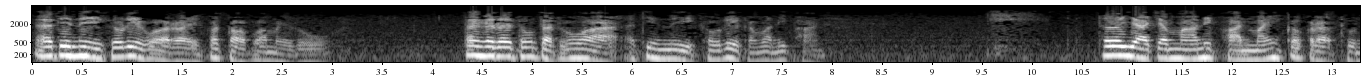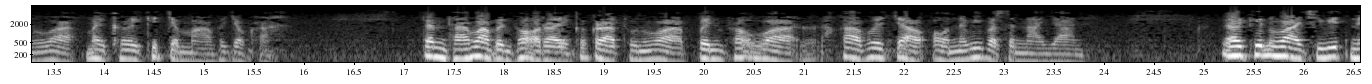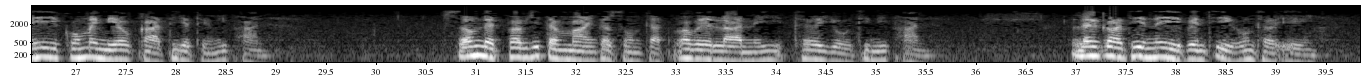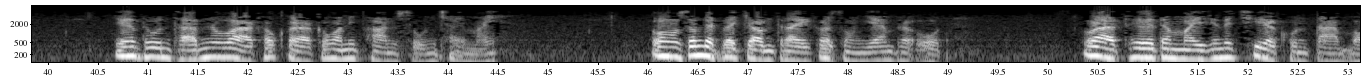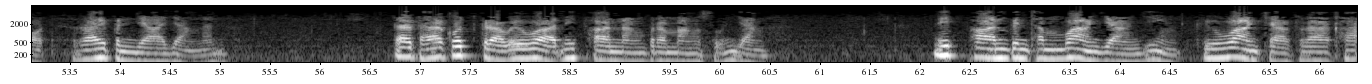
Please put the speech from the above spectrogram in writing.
แต่ที่นี่เขาเรียกว่าอะไร ก็ตอบว่าไม่รู้ ท่านก็เลยทรงตัดว่าที่นี่เขาเรียกกันว่านิพพาน เธออยากจะมานิพพานไหมก็กราบทูลว่าไม่เคยคิดจะมาพระเจ้าค่ะท่านถามว่าเป็นเพราะอะไรก็กราบทูลว่าเป็นเพราะว่าข้าพระเจ้าอ่อนในวิปัสสนาญาณแล้วคิดว่าชีวิตนี้คงไม่มีโอกาสที่จะถึงนิพพาน สมเด็จพระพิชิตมารก็ทรงตรัสว่าเวลานี้เธออยู่ที่นิพพานและก็ที่นี่เป็นที่ของเธอเองยังทูลถามนว่าเขากล่าวว่านิพพานศูนย์ใช่ไหม องค์สมเด็จพระจอมไตรก็ทรงแย้มพระโอษฐ์ว่าเธอทำไมจึงได้เชื่อคนตาบอดไร้ปัญญาอย่างนั้นแต่ถาคตกล่าวไว้ว่านิพพานังประมังศูนย์อย่าง นิพพานเป็นธรรมว่างอย่างยิ่ง คือว่างจากราคะ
